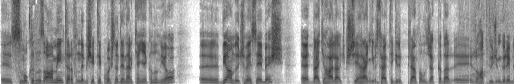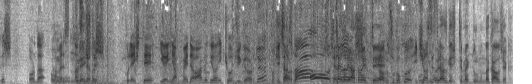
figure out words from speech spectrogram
E, smoker'ınız A main tarafında bir şey tek başına denerken yakalanıyor. E, bir anda 3 vs 5. Evet belki hala 3 kişi herhangi bir site'e girip plant alacak kadar e, rahat bir hücum görebilir. Orada Oo, kamerasından full Stellar HD. full HD yayın yapmaya devam ediyor. İki oyuncuyu gördü. Çok iyi. Orada Oo, Stellar yardım etti. Yalnız Sokoku iki asist biraz geciktirmek durumunda kalacak.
